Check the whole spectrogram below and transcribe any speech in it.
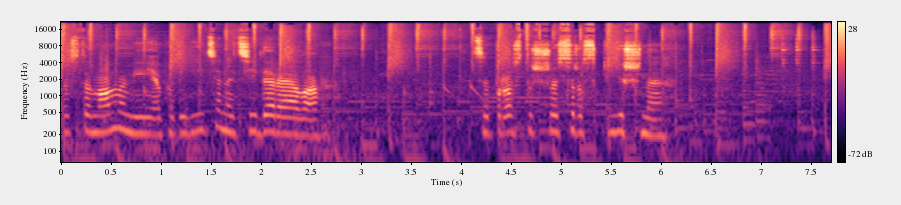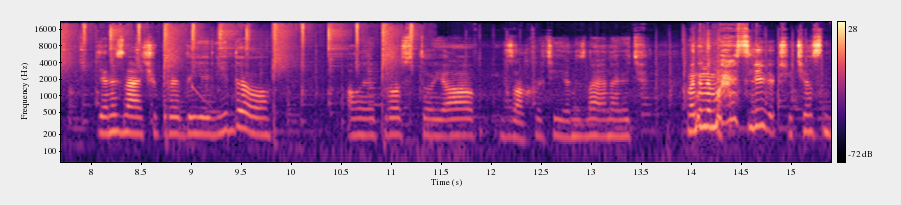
Просто мама мія, подивіться на ці дерева. Це просто щось розкішне. Я не знаю, чи передає відео, але просто я в захваті. Я не знаю навіть. У мене немає слів, якщо чесно.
